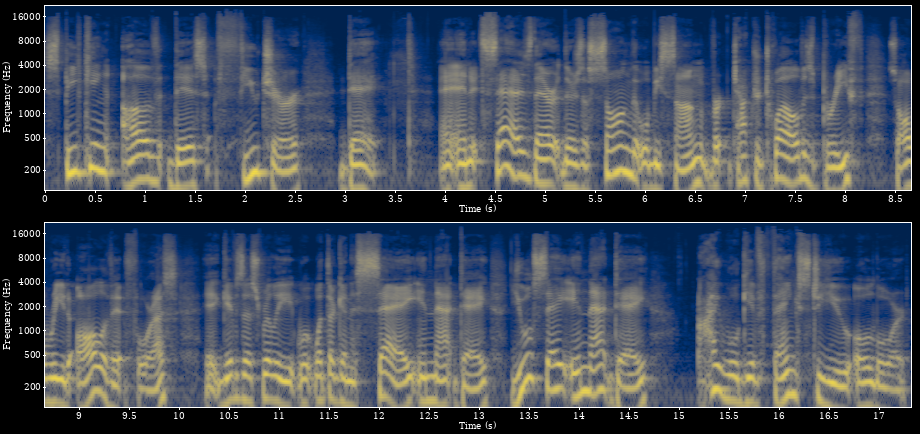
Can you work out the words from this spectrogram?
speaking of this future day. And it says there, there's a song that will be sung. Chapter 12 is brief, so I'll read all of it for us. It gives us really what they're going to say in that day. You will say in that day, I will give thanks to you, O Lord.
